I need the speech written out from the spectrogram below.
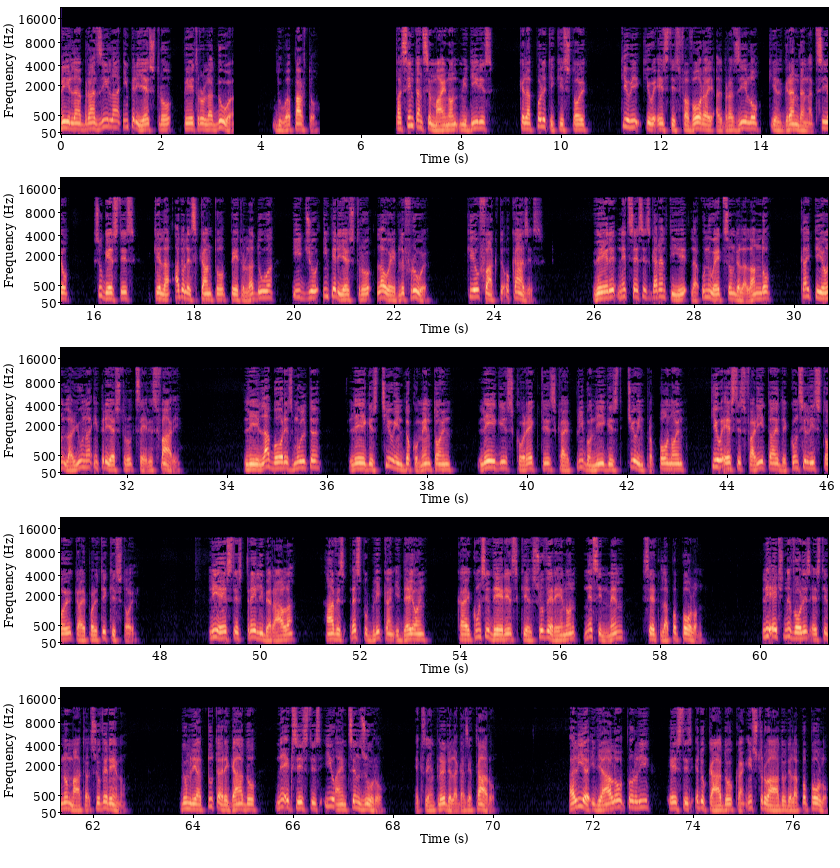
pri la Brasila imperiestro Petro la Dua, dua parto. Pasintan semainon mi diris che la politicistoi, tivi kiu estis favorai al Brasilo kiel granda nazio, sugestis che la adolescanto Petro la Dua igiu imperiestro laueble frue, kio facte ocasis. Vere necessis garantie la unuetson de la lando cae tion la iuna imperiestro celis fari. Li laboris multe, legis tiujn documentoin, legis, correctis cae plibonigis tiuin proponoin, kiu estis faritae de consilistoi cae politicistoi. Li estis tre liberala, havis respublicain ideoin, cae consideris kiel suverenon ne sin mem, sed la popolon li ec ne volis esti nomata suvereno. Dum lia tuta regado ne existis iu aim censuro, exemple de la gazetaro. Alia idealo por li estis educado ca instruado de la popolo,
